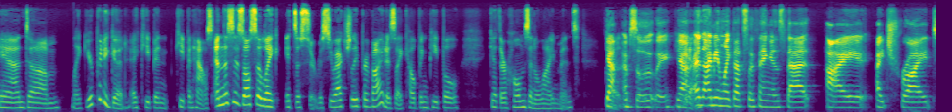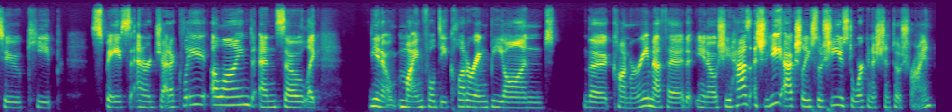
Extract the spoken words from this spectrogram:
And um like you're pretty good at keeping keeping house. And this is also like it's a service you actually provide is like helping people get their homes in alignment. yeah, But- absolutely. Yeah. Yeah. And I mean, like, that's the thing is that I, I try to keep space energetically aligned. And so, like, you know, mindful decluttering beyond the KonMari method, you know, she has, she actually, so she used to work in a Shinto shrine.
